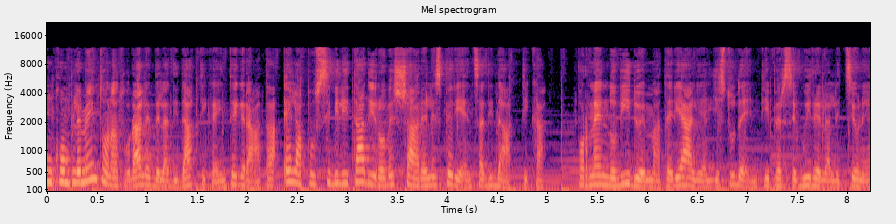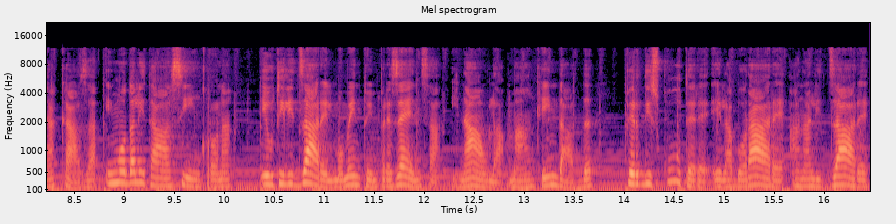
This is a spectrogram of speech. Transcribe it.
Un complemento naturale della didattica integrata è la possibilità di rovesciare l'esperienza didattica, fornendo video e materiali agli studenti per seguire la lezione a casa in modalità asincrona e utilizzare il momento in presenza, in aula ma anche in DAD, per discutere, elaborare, analizzare,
